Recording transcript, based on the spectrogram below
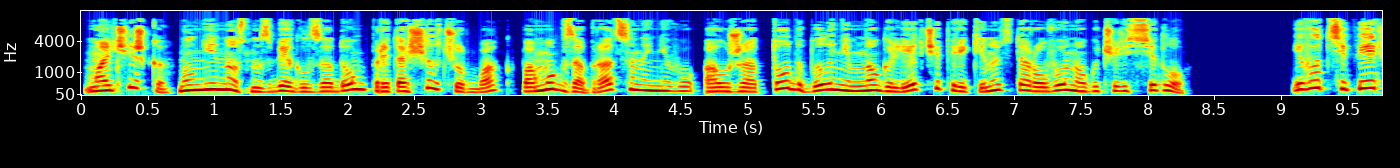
Мальчишка молниеносно сбегал за дом, притащил чурбак, помог забраться на него, а уже оттуда было немного легче перекинуть здоровую ногу через седло. И вот теперь,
